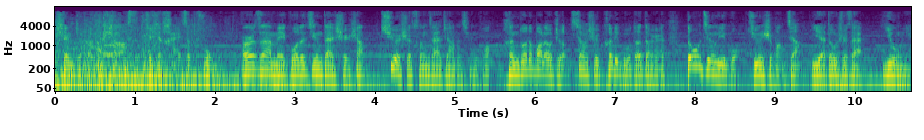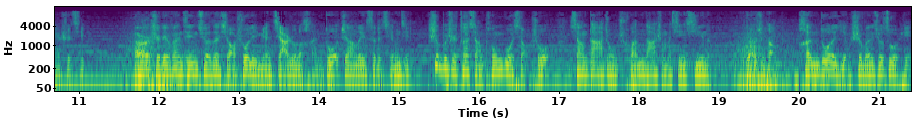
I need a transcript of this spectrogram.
甚至还会杀死这些孩子的父母。而在美国的近代史上，确实存在这样的情况。很多的爆料者，像是克里古德等人，都经历过军事绑架，也都是在幼年时期。而史蒂芬金却在小说里面加入了很多这样类似的情节，是不是他想通过小说向大众传达什么信息呢？要知道，很多的影视文学作品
